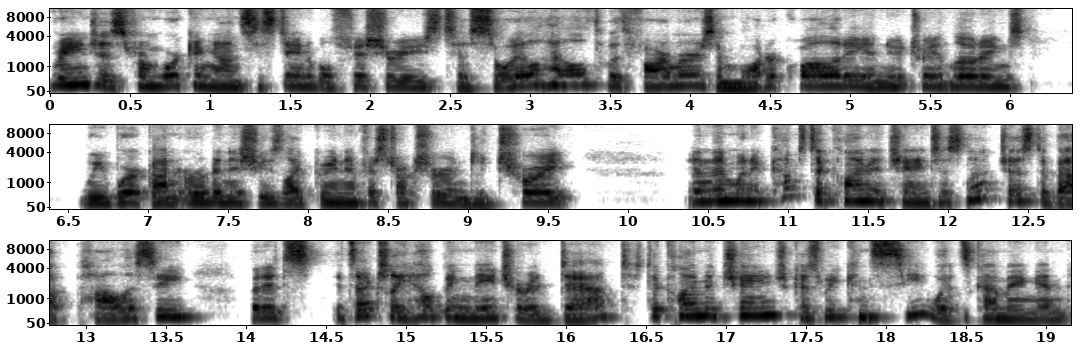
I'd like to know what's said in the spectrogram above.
ranges from working on sustainable fisheries to soil health with farmers and water quality and nutrient loadings. We work on urban issues like green infrastructure in Detroit. And then when it comes to climate change, it's not just about policy, but it's it's actually helping nature adapt to climate change because we can see what's coming and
